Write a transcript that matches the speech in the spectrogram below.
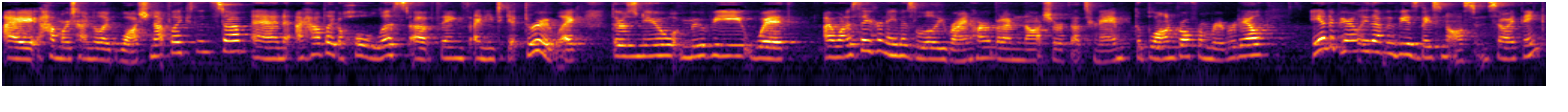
I have more time to like watch Netflix and stuff and I have like a whole list of things I need to get through. Like there's a new movie with I want to say her name is Lili Reinhart, but I'm not sure if that's her name. The blonde girl from Riverdale. And apparently that movie is based in Austin. So I think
